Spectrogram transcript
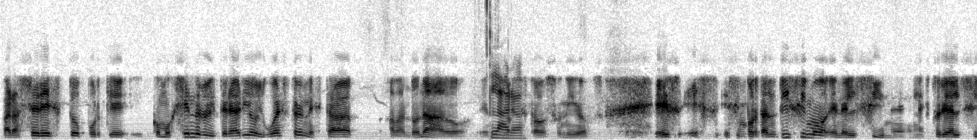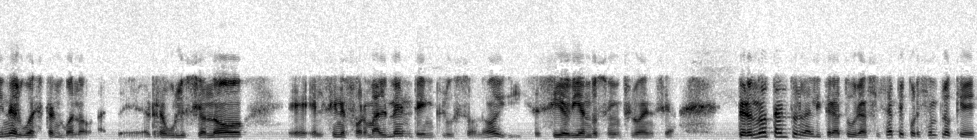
para hacer esto porque como género literario el western está abandonado en los Estados Unidos. Es, es, es, importantísimo en el cine, en la historia del cine el western, bueno, revolucionó eh, el cine formalmente incluso, ¿no? Y, se sigue viendo su influencia. Pero no tanto en la literatura. Fíjate, por ejemplo, que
